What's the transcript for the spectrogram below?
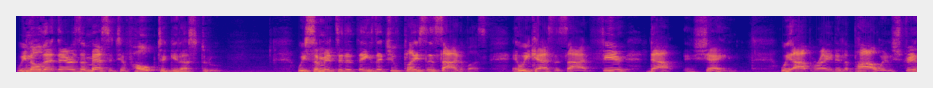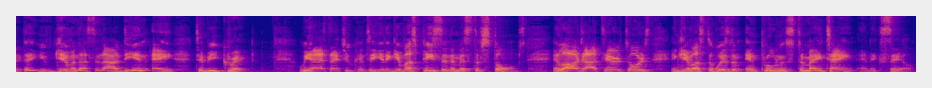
we know that there is a message of hope to get us through. We submit to the things that you've placed inside of us, and we cast aside fear, doubt, and shame. We operate in the power and strength that you've given us in our DNA to be great. We ask that you continue to give us peace in the midst of storms, enlarge our territories, and give us the wisdom and prudence to maintain and excel.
